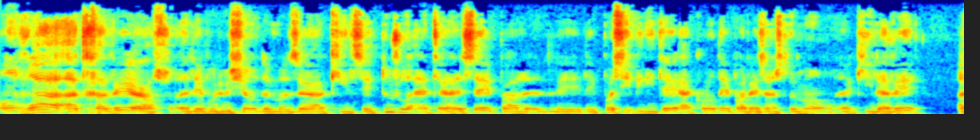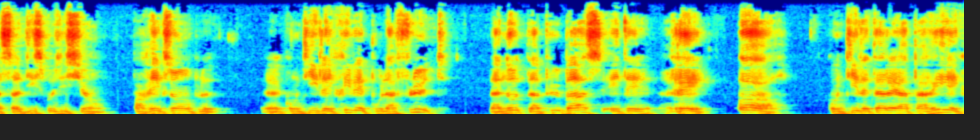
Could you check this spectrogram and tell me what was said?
On voit à travers l'évolution de Mozart qu'il s'est toujours intéressé par les, les, possibilités accordées par les instruments euh, qu'il avait à sa disposition. Par exemple, quand il écrivait pour la flûte, la note la plus basse était Ré. Or, quand il est allé à Paris et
